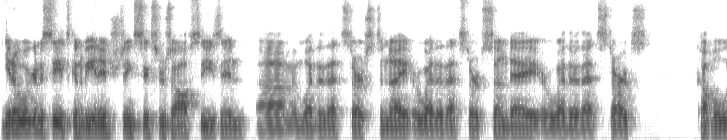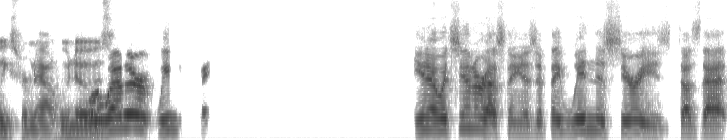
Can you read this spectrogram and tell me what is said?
you know, we're going to see. It's going to be an interesting Sixers offseason. Um, and whether that starts tonight or whether that starts Sunday or whether that starts a couple weeks from now, who knows? Or whether we, you know, it's interesting is if they win this series, does that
